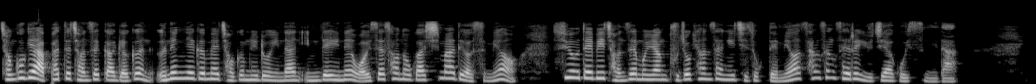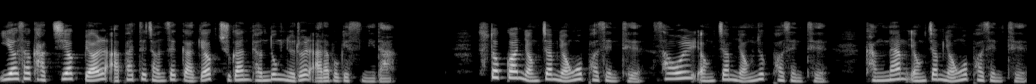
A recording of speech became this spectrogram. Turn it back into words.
전국의 아파트 전세 가격은 은행 예금의 저금리로 인한 임대인의 월세 선호가 심화되었으며 수요 대비 전세 물량 부족 현상이 지속되며 상승세를 유지하고 있습니다. 이어서 각 지역별 아파트 전세 가격 주간 변동률을 알아보겠습니다. 수도권 0.05%, 서울 0.06%, 강남 0.05%,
